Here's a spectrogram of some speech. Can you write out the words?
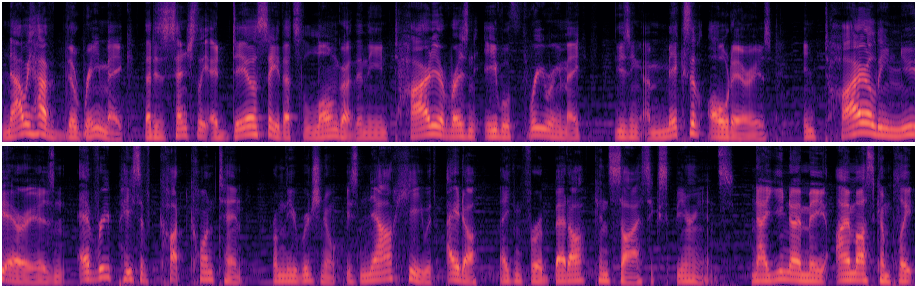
Now we have the remake that is essentially a DLC that's longer than the entirety of Resident Evil 3 remake using a mix of old areas, entirely new areas, and every piece of cut content from the original is now here with Ada, making for a better, concise experience. Now you know me, I must complete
